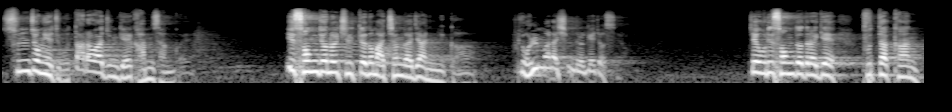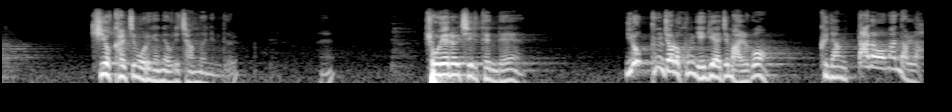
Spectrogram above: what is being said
순종해주고 따라와 준 게 감사한 거예요. 이 성전을 질 때도 마찬가지 아닙니까? 우리 얼마나 힘들게 해줬어요. 제가 우리 성도들에게 부탁한 기억할지 모르겠네요, 우리 장로님들. 네? 교회를 질 텐데, 이러쿵저러쿵 얘기하지 말고, 그냥 따라오만 달라.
